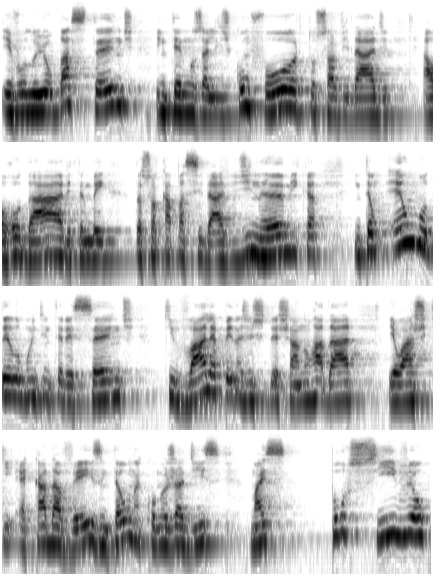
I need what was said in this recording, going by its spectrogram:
evoluiu bastante em termos ali de conforto, suavidade ao rodar e também da sua capacidade dinâmica. Então é um modelo muito interessante que vale a pena a gente deixar no radar. Eu acho que é cada vez, então, né, como eu já disse, mais possível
